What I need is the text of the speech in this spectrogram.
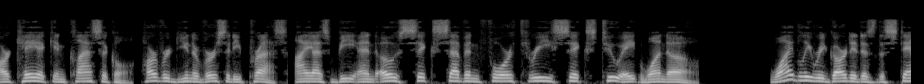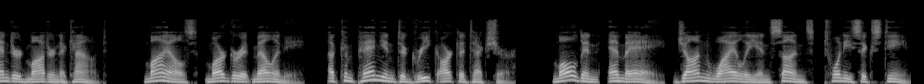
Archaic and Classical, Harvard University Press, ISBN 0674362810. Widely regarded as the standard modern account. Miles, Margaret Melanie. A Companion to Greek Architecture. Malden, M.A., John Wiley & Sons, 2016.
